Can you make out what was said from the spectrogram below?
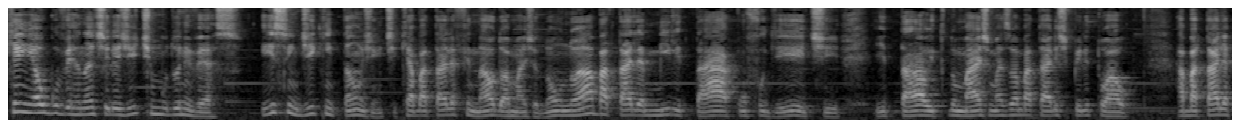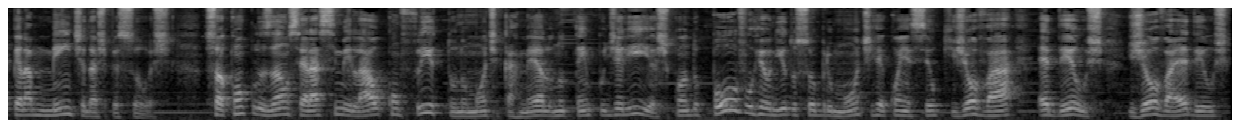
Quem é o governante legítimo do universo? Isso indica então, gente, que a batalha final do Armagedon não é uma batalha militar com foguete e tal e tudo mais, mas é uma batalha espiritual. A batalha pela mente das pessoas. Sua conclusão será similar ao conflito no Monte Carmelo no tempo de Elias, quando o povo reunido sobre o monte reconheceu que Jeová é Deus, Jeová é Deus,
